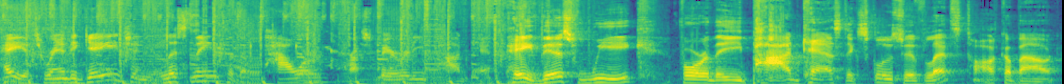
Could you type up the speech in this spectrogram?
Hey, it's Randy Gage, and you're listening to the Power Prosperity Podcast. Hey, this week for the podcast exclusive, let's talk about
